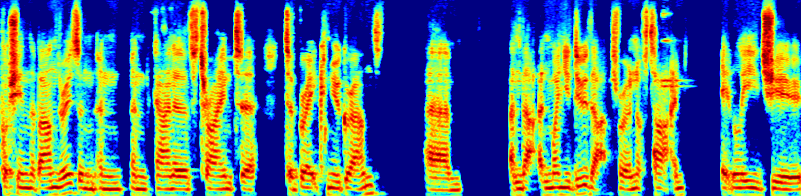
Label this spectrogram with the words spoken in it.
pushing the boundaries and, and, and kind of trying to, to break new ground. Um, and that, and when you do that for enough time, it leads you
